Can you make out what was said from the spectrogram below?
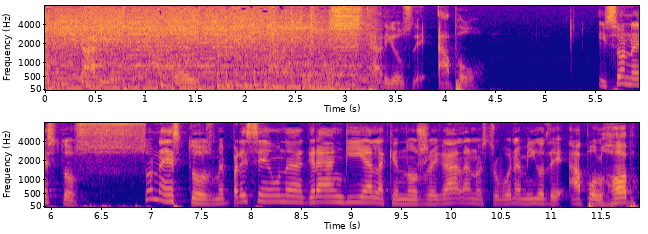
comentarios de Apple. Van a ser comentarios de Apple. Y son estos, son estos. Me parece una gran guía la que nos regala nuestro buen amigo de Apple Hub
